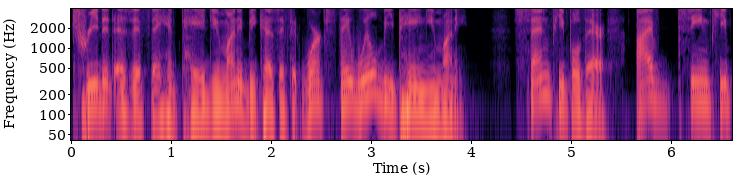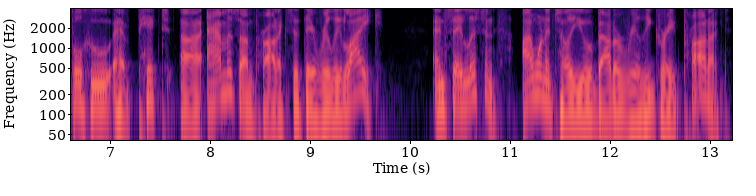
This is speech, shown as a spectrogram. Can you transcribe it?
Treat it as if they had paid you money because if it works, they will be paying you money. Send people there. I've seen people who have picked uh, Amazon products that they really like and say, listen, I want to tell you about a really great product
